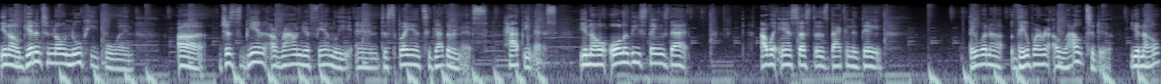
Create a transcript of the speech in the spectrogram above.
you know, getting to know new people and uh, just being around your family and displaying togetherness, happiness, you know, all of these things that our ancestors back in the day they weren't they weren't allowed to do you know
